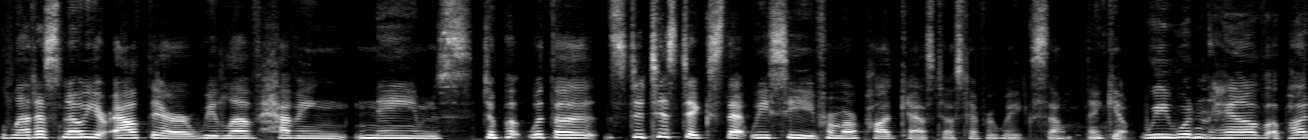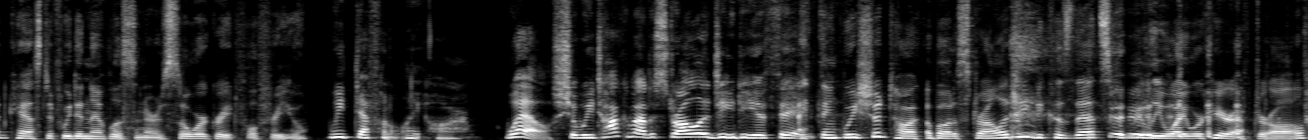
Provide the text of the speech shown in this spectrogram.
let us know you're out there. We love having names to put with the statistics that we see from our podcast host every week. So thank you. We wouldn't have a podcast if we didn't have listeners, so we're grateful for you. We definitely are. Well, should we talk about astrology, do you think? I think? think we should talk about astrology because that's really why we're here after all.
